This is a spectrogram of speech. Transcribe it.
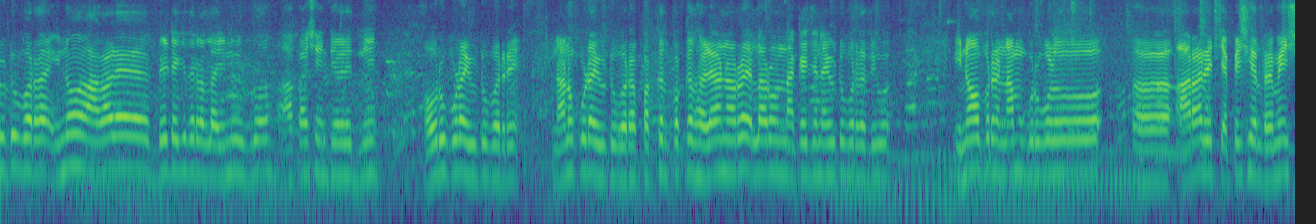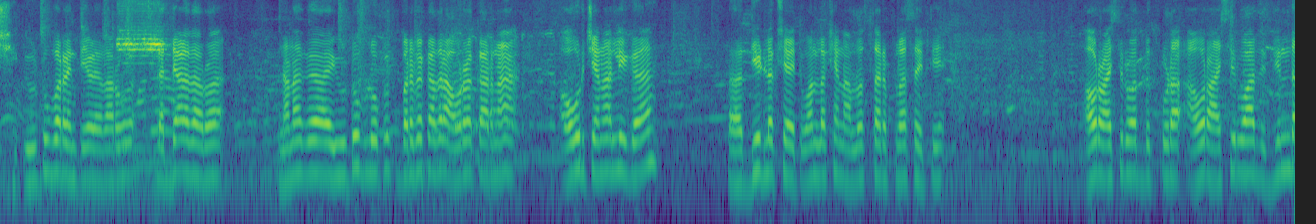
ಯೂಟ್ಯೂಬರ. ಇನ್ನೂ ಆಗಾಳೆ ಭೇಟಿಯಾಗಿದ್ದಾರಲ್ಲ ಇನ್ನೂ ಇಬ್ಬರು ಆಕಾಶ ಅಂತ ಹೇಳಿದ್ನಿ. ಅವರು ಕೂಡ ಯೂಟ್ಯೂಬರ್ ರೀ. ನಾನು ಕೂಡ ಯೂಟ್ಯೂಬರ. ಪಕ್ಕದ ಪಕ್ಕದ ಹಳೆಯವರು ಎಲ್ಲರೂ ಒಂದು ನಾಲ್ಕೈದು ಜನ ಯೂಟ್ಯೂಬರ್ ಅದೀವು ಇನ್ನೊಬ್ಬರು ನಮ್ಮ ಗುರುಗಳು R R H official Ramesh YouTuber ಅಂತ ಹೇಳಿದಾರು ಗದ್ದಾಳದವ್ರು ನನಗೆ ಯೂಟ್ಯೂಬ್ ಲೋಕಕ್ಕೆ ಬರಬೇಕಾದ್ರೆ ಅವರ ಕಾರಣ. ಅವ್ರ ಈಗ ದೀಡ್ ಲಕ್ಷ ಐತಿ, ಒಂದು ಲಕ್ಷ ನಲ್ವತ್ತು ಸಾವಿರ ಪ್ಲಸ್ ಐತಿ. ಅವ್ರ ಆಶೀರ್ವಾದಕ್ಕೆ ಕೂಡ, ಅವ್ರ ಆಶೀರ್ವಾದದಿಂದ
